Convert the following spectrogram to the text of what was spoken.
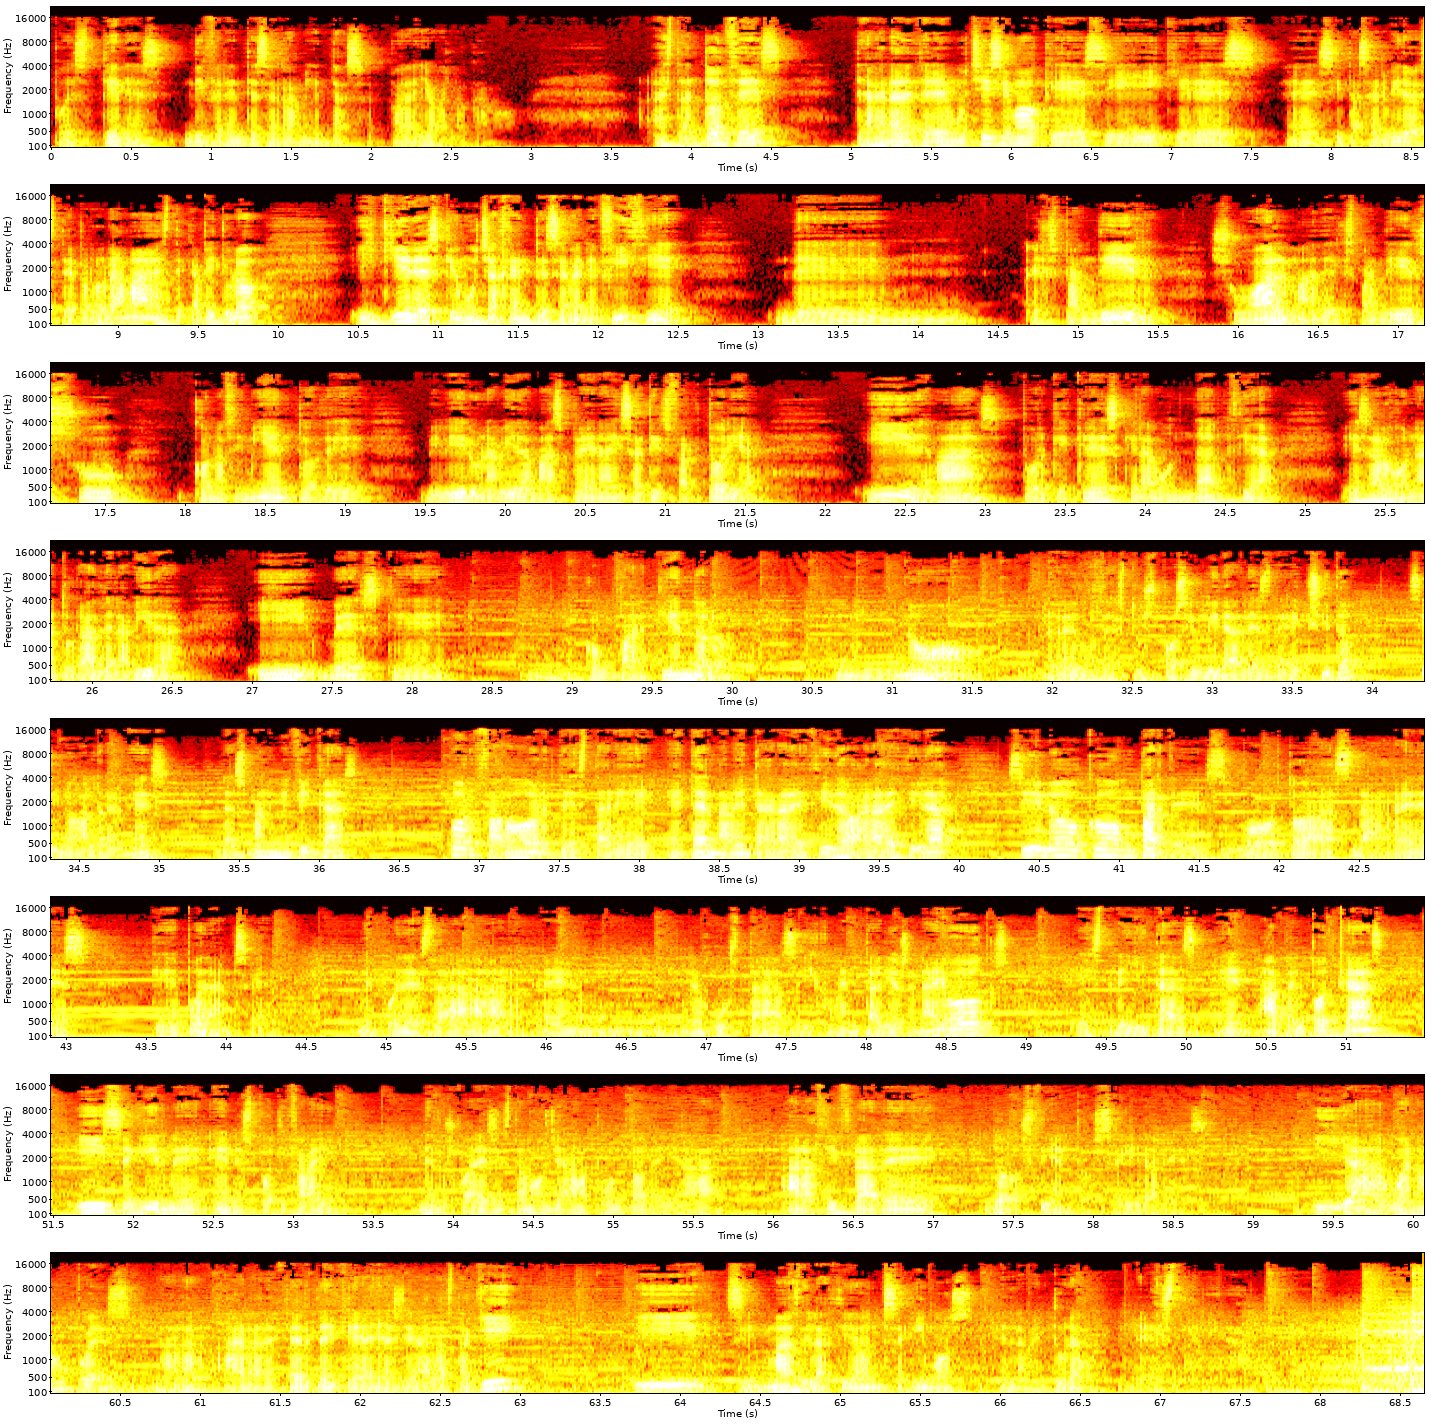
pues tienes diferentes herramientas para llevarlo a cabo. Hasta entonces, te agradeceré muchísimo que si quieres, eh, si te ha servido este programa, este capítulo, y quieres que mucha gente se beneficie de mm, expandir su alma, de expandir su conocimiento, de vivir una vida más plena y satisfactoria y demás, porque crees que la abundancia es algo natural de la vida y ves que mm, compartiéndolo mm, no reduces tus posibilidades de éxito, sino al revés, las magnificas, por favor te estaré eternamente agradecido, agradecida si lo compartes por todas las redes que puedan ser. Me puedes dar em, me gustas y comentarios en iVoox, estrellitas en Apple Podcast y seguirme en Spotify, de los cuales estamos ya a punto de llegar a la cifra de 200 seguidores. Y ya, bueno, pues nada, agradecerte que hayas llegado hasta aquí y sin más dilación seguimos en la aventura de esta vida.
